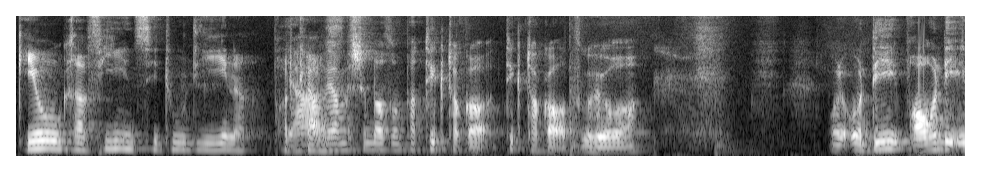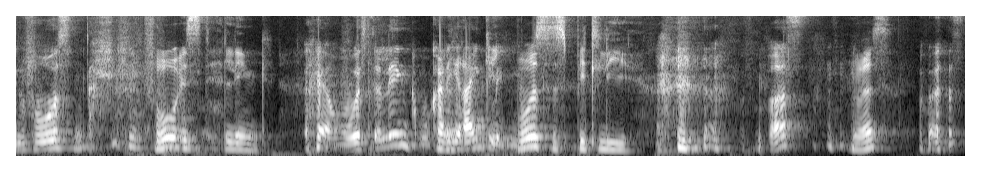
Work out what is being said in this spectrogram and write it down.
Geografieinstitut Jena Podcast. Ja, wir haben bestimmt auch so ein paar TikToker, TikToker-Zuhörer. Und, und die brauchen die Infos. Wo ist der Link? Ja, wo ist der Link? Wo kann ich reinklicken? Wo ist das Bitly? Was? Was? Was?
